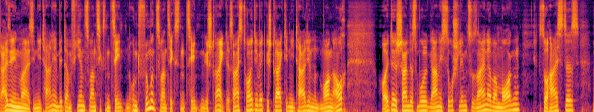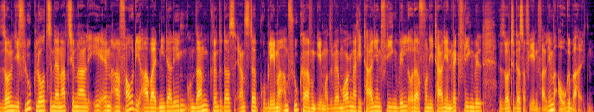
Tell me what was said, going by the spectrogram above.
Reisehinweis. In Italien wird am 24.10. und 25.10. gestreikt. Das heißt, heute wird gestreikt in Italien und morgen auch. Heute scheint es wohl gar nicht so schlimm zu sein, aber morgen, so heißt es, sollen die Fluglotsen der nationalen ENAV die Arbeit niederlegen und dann könnte das ernste Probleme am Flughafen geben. Also wer morgen nach Italien fliegen will oder von Italien wegfliegen will, sollte das auf jeden Fall im Auge behalten.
